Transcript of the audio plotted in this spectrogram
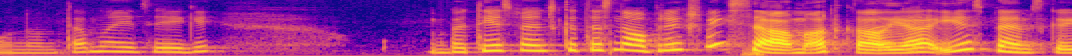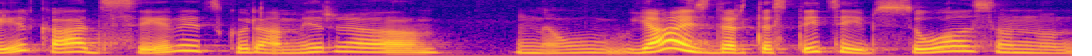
un, un tam līdzīgi. Bet iespējams, ka tas nav priekš visām atkal. Jā. Iespējams, ka ir kādas sievietes, kurām ir nu, jāizdara tas ticības solis, un, un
